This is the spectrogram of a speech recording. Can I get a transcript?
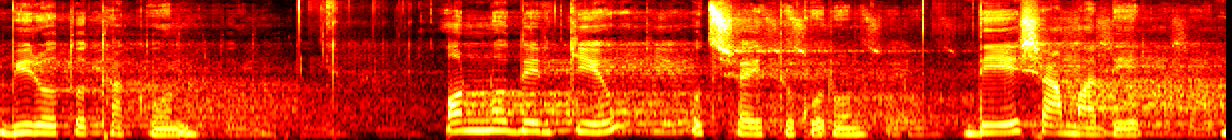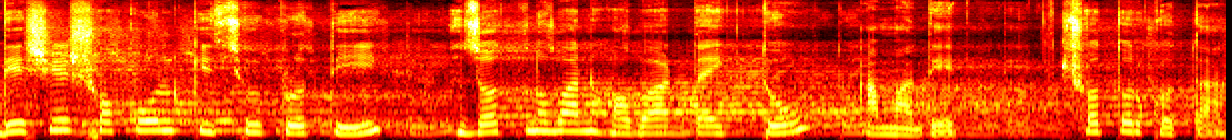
বিরত থাকুন। অন্যদেরকেও উৎসাহিত করুন। দেশ আমাদের, দেশের সকল কিছুর প্রতি যত্নবান হবার দায়িত্ব আমাদের। সতর্কতা,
